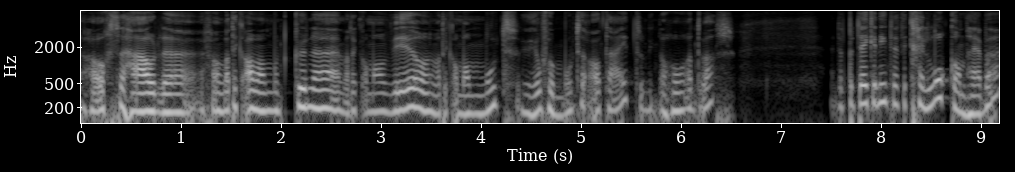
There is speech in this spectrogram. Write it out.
hoog te houden van wat ik allemaal moet kunnen en wat ik allemaal wil en wat ik allemaal moet. Heel veel moeten altijd, toen ik nog horend was. Dat betekent niet dat ik geen lol kan hebben,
